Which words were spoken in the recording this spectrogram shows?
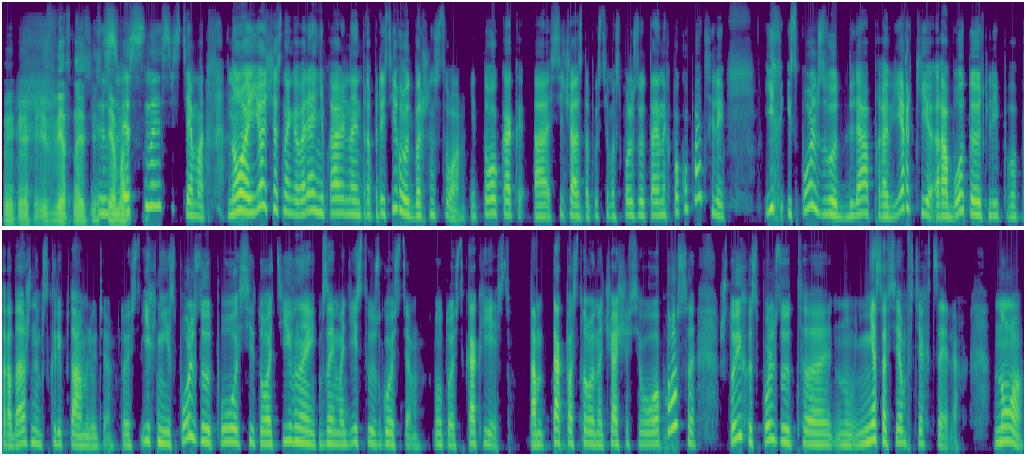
Известная система. Известная система. Но ее, честно говоря, неправильно интерпретируют большинство. И то, как а, сейчас, допустим, используют тайных покупателей, их используют для проверки, работают ли по продажным скриптам люди. То есть их не используют по ситуативной взаимодействию с гостем. Ну, то есть как есть. Там так построены чаще всего вопросы, что их используют э, ну, не совсем в тех целях. Но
